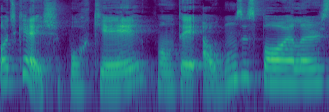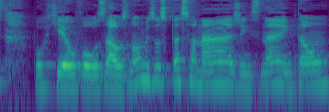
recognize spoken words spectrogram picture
podcast, porque vão ter alguns spoilers, porque eu vou usar os nomes dos personagens, né? Então,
